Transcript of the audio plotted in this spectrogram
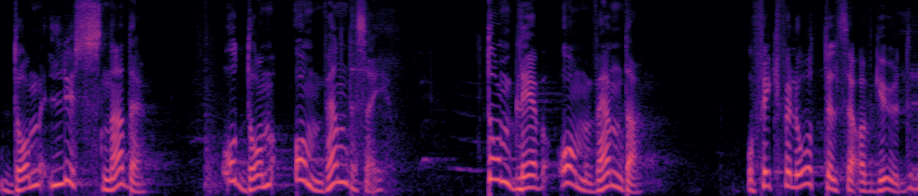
de lyssnade och de omvände sig. De blev omvända och fick förlåtelse av Gud.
